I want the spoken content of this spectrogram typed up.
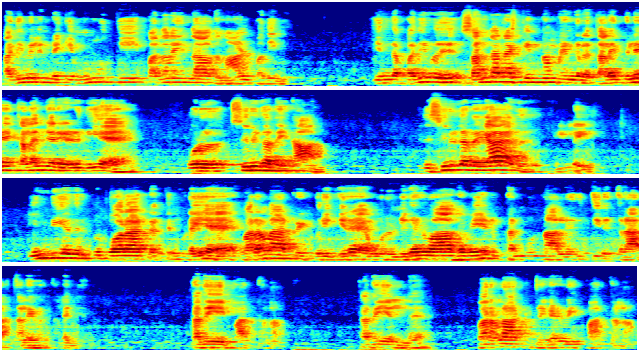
பதிவில் இன்றைக்கு முன்னூத்தி பதினைந்தாவது நாள் பதிவு. இந்த பதிவு சந்தன கிண்ணம் என்கிற தலைப்பிலே கலைஞர் எழுதிய ஒரு சிறுகதை தான் இது சிறுகதையா? இது இல்லை. இந்திய எதிர்ப்பு போராட்டத்தினுடைய வரலாற்றை குறிக்கிற ஒரு நிகழ்வாகவே நம் கண் முன்னால் நிறுத்தியிருக்கிறார் தலைவர் கலைஞர். கதையை பார்க்கலாம். கதையல்ல வரலாற்று நிகழ்வை பார்க்கலாம்.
